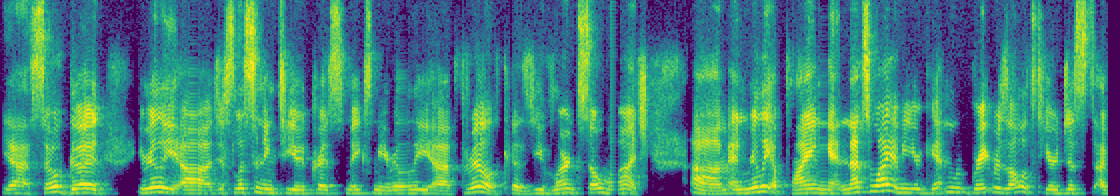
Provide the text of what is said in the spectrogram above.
yeah, so good. You really, uh, just listening to you, Chris, makes me really uh, thrilled because you've learned so much um, and really applying it. And that's why, I mean, you're getting great results. You're just uh,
